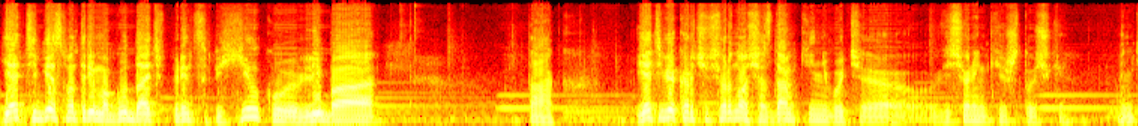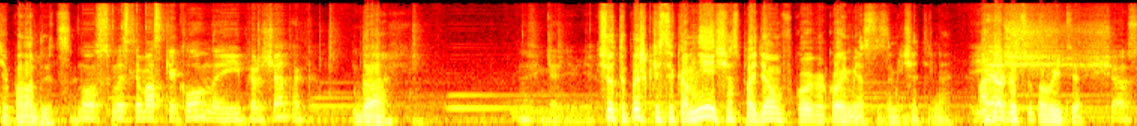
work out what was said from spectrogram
Я тебе, смотри, могу дать, в принципе, хилку, либо... Так. Я тебе, короче, все равно сейчас дам какие-нибудь э, веселенькие штучки. Они тебе понадобятся. Ну, в смысле маски клоуна и перчаток? Да. Нафига они мне? Все, ты пешкайся ко мне, и сейчас пойдем в кое-какое место замечательное. А как отсюда выйти? Сейчас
